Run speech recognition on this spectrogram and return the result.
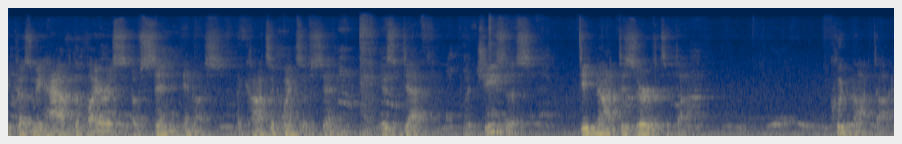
Because we have the virus of sin in us. The consequence of sin is death. But Jesus did not deserve to die, could not die,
